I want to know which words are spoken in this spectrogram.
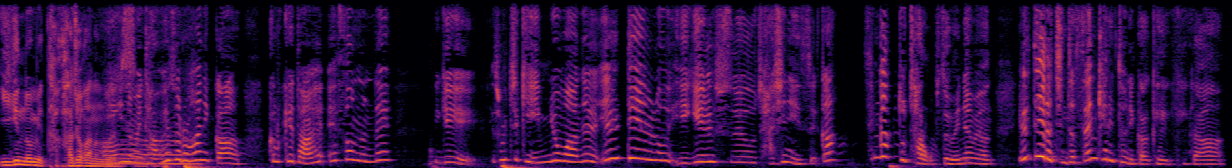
이긴 놈이 다 가져가는 거예요. 이놈이 다 회수를 하니까 그렇게 다 해- 했었는데 이게 솔직히 임요환을 1대1로 이길 수 자신이 있을까? 생각도 잘 없어요. 왜냐면 1대1은 진짜 센 캐릭터니까 걔, 걔가.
